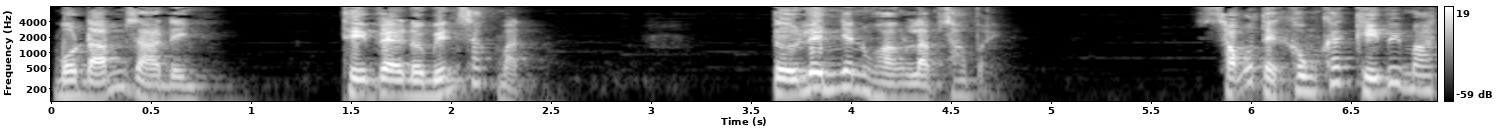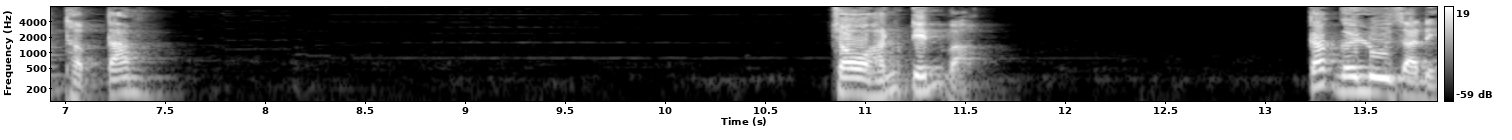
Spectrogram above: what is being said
Một đám gia đình Thị vệ đổi biến sắc mặt. Tự lên nhân hoàng làm sao vậy? Sao có thể không khách khí với ma thập tam? Cho hắn tiến vào. Các người lui ra đi.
